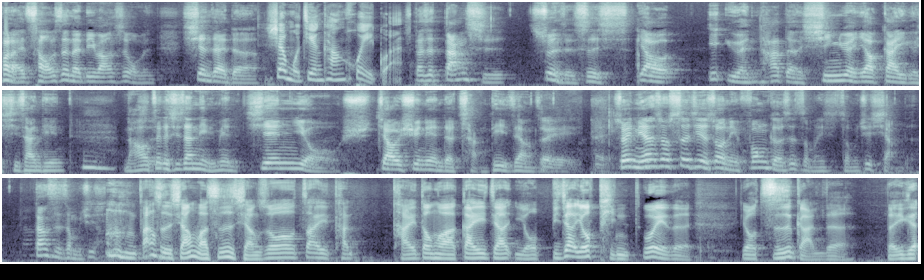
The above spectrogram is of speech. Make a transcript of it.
要来朝圣的地方是我们现在的，圣母健康会馆，但是当时顺子是要一元他的心愿，要盖一个西餐厅，嗯，然后这个西餐厅里面兼有教育训练的场地这样子，对，所以你那时候设计的时候，你风格是怎么怎么去想的？当时怎么去想？当时想法是想说，在台台东啊，盖一家有比较有品味的、有质感的的一个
